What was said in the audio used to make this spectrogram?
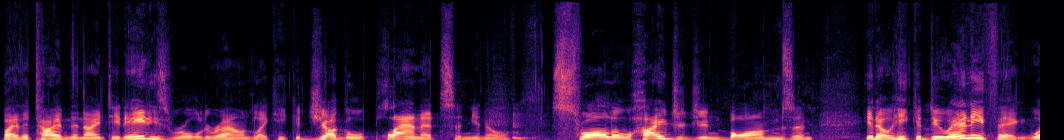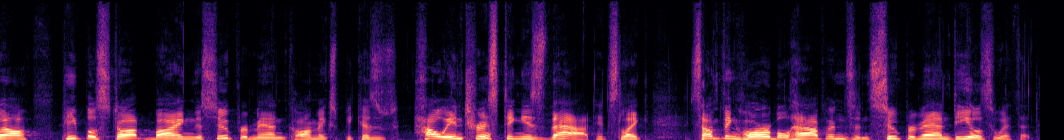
by the time the 1980s rolled around, like he could juggle planets and, you know, swallow hydrogen bombs and, you know, he could do anything. Well, people stopped buying the Superman comics because how interesting is that? It's like something horrible happens and Superman deals with it.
